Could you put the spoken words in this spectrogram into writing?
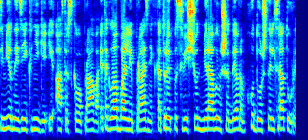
Всемирный день книги и авторского права – это глобальный праздник, который посвящен мировым шедеврам художественной литературы.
